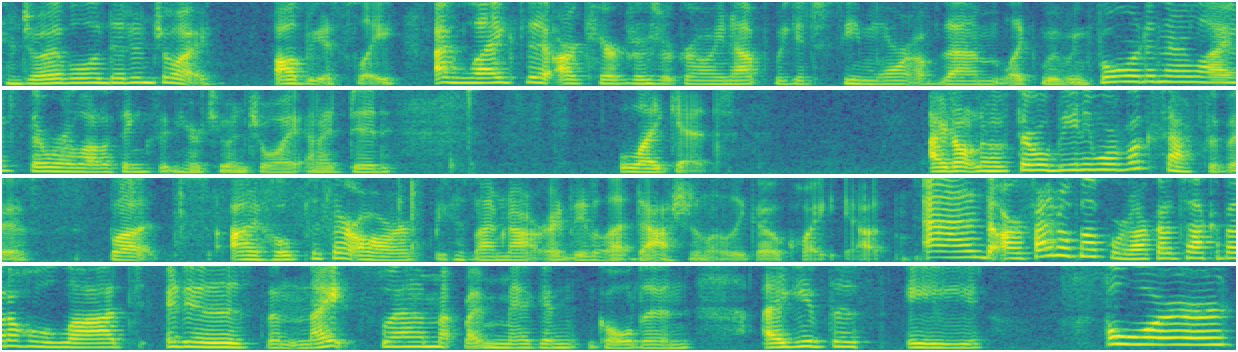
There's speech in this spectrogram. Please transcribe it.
enjoyable and did enjoy obviously. I like that our characters are growing up. We get to see more of them like moving forward in their lives. There were a lot of things in here to enjoy and I did like it. I don't know if there will be any more books after this, but I hope that there are because I'm not ready to let Dash and Lily go quite yet. And our final book we're not going to talk about a whole lot. It is The Night Swim by Megan Goldin. I gave this a four.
